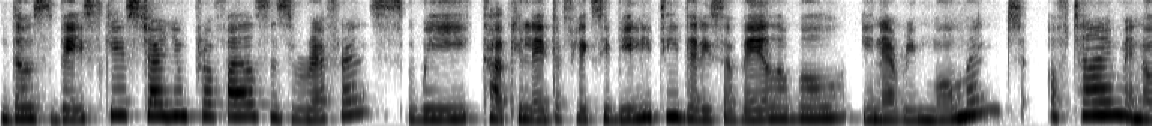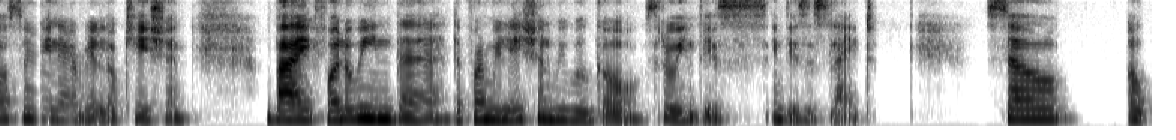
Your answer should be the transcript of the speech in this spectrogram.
those base case charging profiles as a reference, we calculate the flexibility that is available in every moment of time and also in every location by following the, the formulation we will go through in this, in this slide. So, oh,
